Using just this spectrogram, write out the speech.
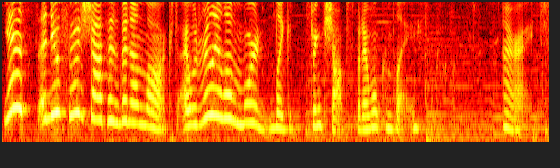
Yes, a new food shop has been unlocked. I would really love more like drink shops, but I won't complain. All right,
